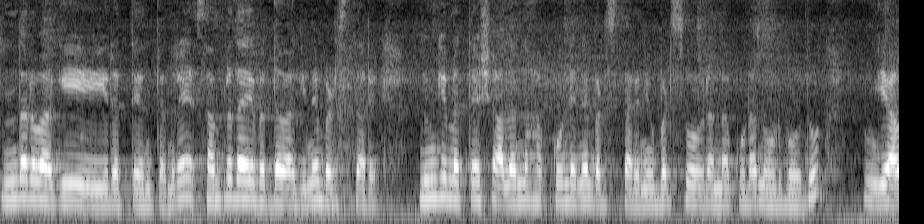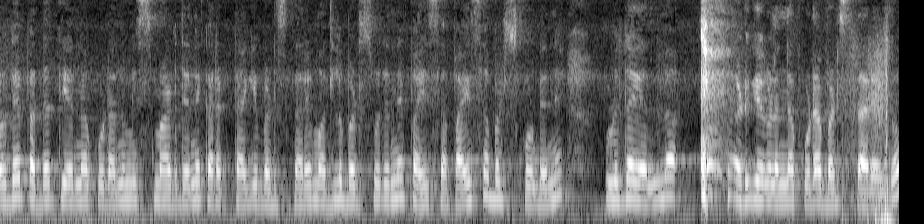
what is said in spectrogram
ಸುಂದರವಾಗಿ ಇರುತ್ತೆ ಅಂತಂದರೆ ಸಾಂಪ್ರದಾಯಬದ್ಧವಾಗಿಯೇ ಬಡಿಸ್ತಾರೆ. ನುಂಗಿ ಮತ್ತು ಶಾಲನ್ನು ಹಾಕ್ಕೊಂಡೇ ಬಡಿಸ್ತಾರೆ. ನೀವು ಬಡಿಸುವವರನ್ನು ಕೂಡ ನೋಡ್ಬೋದು. ಯಾವುದೇ ಪದ್ಧತಿಯನ್ನು ಕೂಡ ಮಿಸ್ ಮಾಡ್ದೇ ಕರೆಕ್ಟಾಗಿ ಬಡಿಸ್ತಾರೆ. ಮೊದಲು ಬಡಿಸೋದೇ ಪಾಯಸ ಪಾಯಸ ಬಡಿಸ್ಕೊಂಡೇ ಉಳಿದ ಎಲ್ಲ ಅಡುಗೆಗಳನ್ನು ಕೂಡ ಬಡಿಸ್ತಾರೆ ಅವರು.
